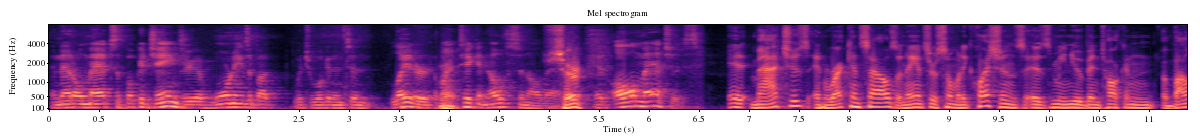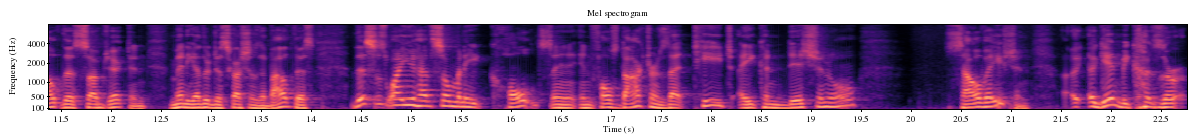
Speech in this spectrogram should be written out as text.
And that'll match the book of James where you have warnings about, which we'll get into later, about Right. taking oaths and all that. Sure. It all matches. It matches and reconciles and answers so many questions as mean you've been talking about this subject and many other discussions about this. This is why you have so many cults and, and false doctrines that teach a conditional salvation. Again because there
